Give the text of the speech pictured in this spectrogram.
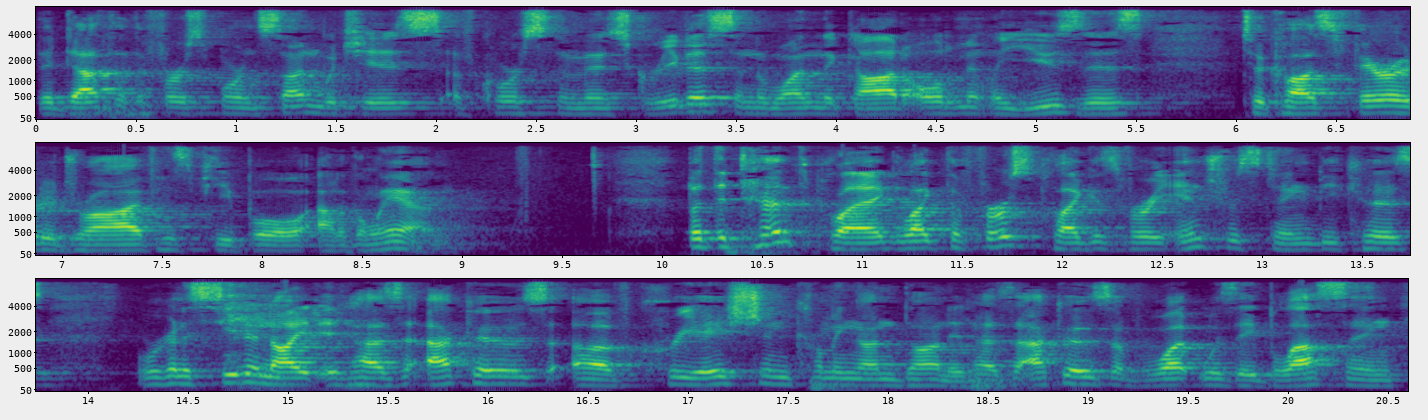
the death of the firstborn son, which is, of course, the most grievous and the one that God ultimately uses to cause Pharaoh to drive his people out of the land. But the tenth plague, like the first plague, is very interesting because we're going to see tonight it has echoes of creation coming undone. It has echoes of what was a blessing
